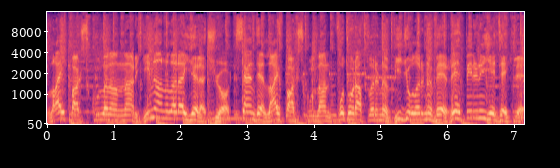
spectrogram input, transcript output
Lifebox kullananlar yeni anılara yer açıyor. Sen de Lifebox kullan, fotoğraflarını, videolarını ve rehberini yedekle.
